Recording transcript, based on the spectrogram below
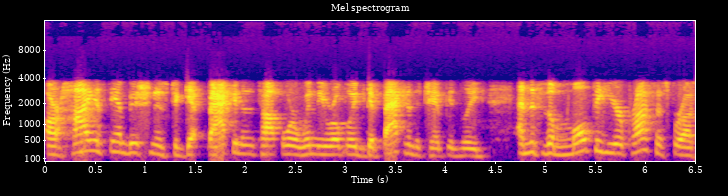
Our highest ambition is to get back into the top four, win the Europa League, get back into the Champions League. And this is a multi year process for us.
